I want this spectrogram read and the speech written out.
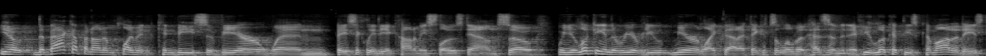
You know, the backup in unemployment can be severe when basically the economy slows down. So when you're looking in the rearview mirror like that, I think it's a little bit hesitant. And if you look at these commodities,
